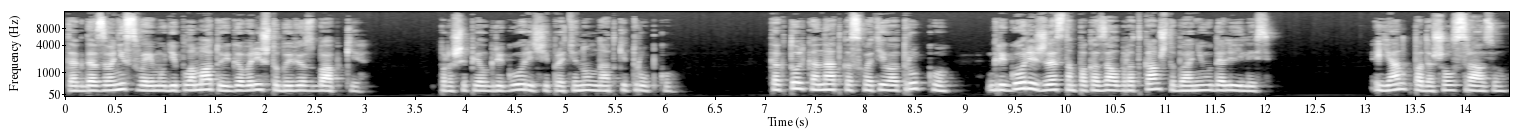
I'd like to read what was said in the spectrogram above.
«Тогда звони своему дипломату и говори, чтобы вез бабки», – прошипел Григорич и протянул Натке трубку. Как только Натка схватила трубку, Григорий жестом показал браткам, чтобы они удалились. Янг подошел сразу.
